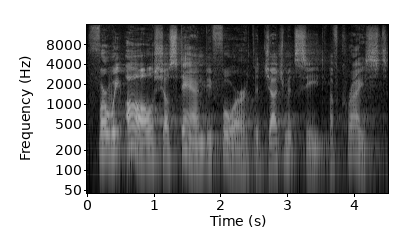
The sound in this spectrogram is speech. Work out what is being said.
For we all shall stand before the judgment seat of Christ.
